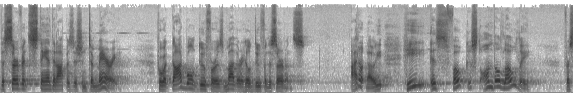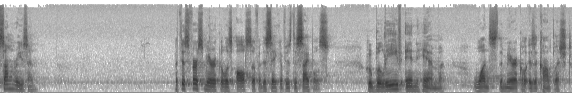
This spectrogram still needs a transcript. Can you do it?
the servants stand in opposition to Mary. For what God won't do for his mother, he'll do for the servants. I don't know. He, he is focused on the lowly for some reason. But this first miracle is also for the sake of his disciples who believe in him once the miracle is accomplished.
